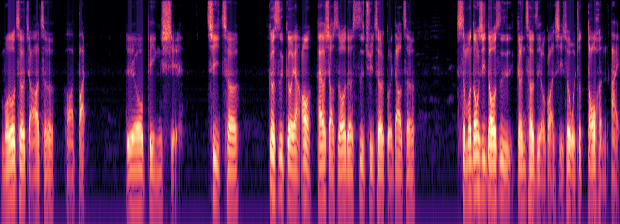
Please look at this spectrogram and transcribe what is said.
摩托车、脚踏车、滑板、溜冰鞋、汽车，各式各样哦，还有小时候的四驱车、轨道车，什么东西都是跟车子有关系，所以我就都很爱，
